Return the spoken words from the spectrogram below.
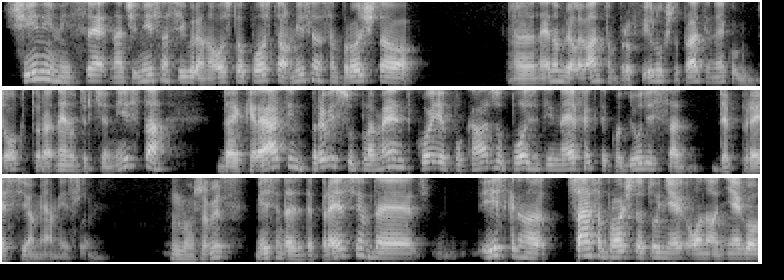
Čini mi se, znači nisam siguran ovo 100%, ali mislim da sam pročitao e, na jednom relevantnom profilu što pratim nekog doktora, ne nutricionista, da je kreatin prvi suplement koji je pokazao pozitivne efekte kod ljudi sa depresijom, ja mislim. Može biti. Mislim da je s depresijom, da je iskreno, sam sam pročitao tu nje, ono, njegov,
